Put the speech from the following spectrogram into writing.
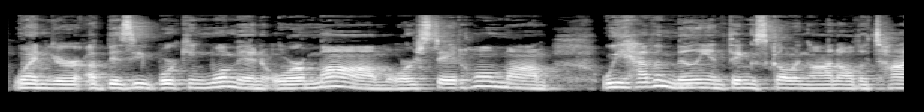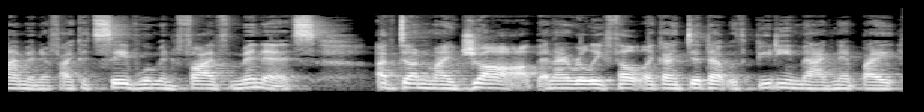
when you're a busy working woman or a mom or a stay at home mom. We have a million things going on all the time. And if I could save women five minutes, I've done my job. And I really felt like I did that with Beauty Magnet by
